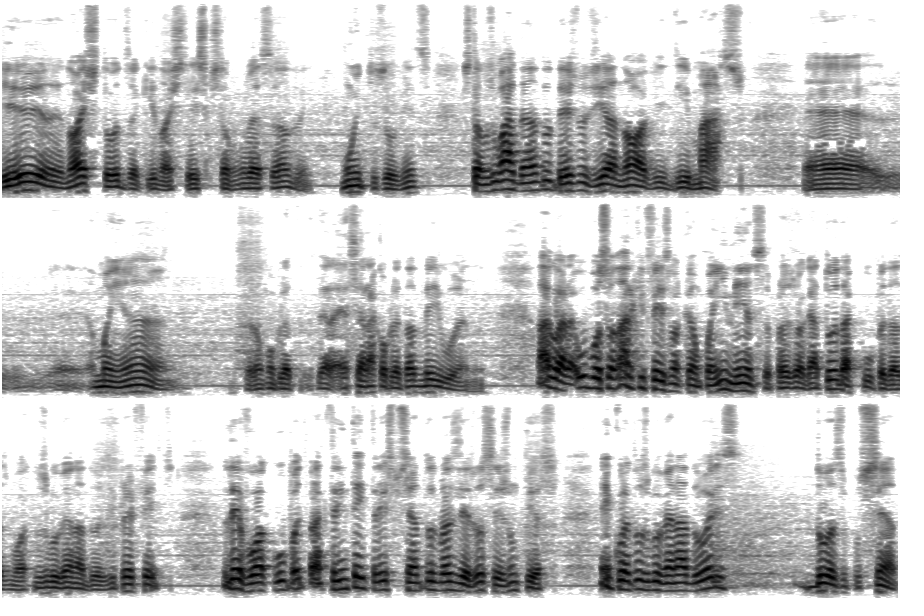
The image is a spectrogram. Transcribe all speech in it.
E nós todos aqui, nós três que estamos conversando, muitos ouvintes, estamos guardando desde o dia 9 de março. É, é, amanhã complet... será completado meio ano. Agora, o Bolsonaro, que fez uma campanha imensa para jogar toda a culpa das mortes dos governadores e prefeitos, levou a culpa para 33% dos brasileiros, ou seja, um terço. Enquanto os governadores, 12%.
